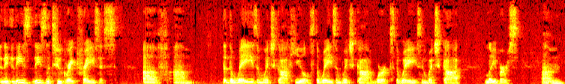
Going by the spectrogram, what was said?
These, these are the two great phrases of um, the, the ways in which God heals, the ways in which God works, the ways in which God labors. Um,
